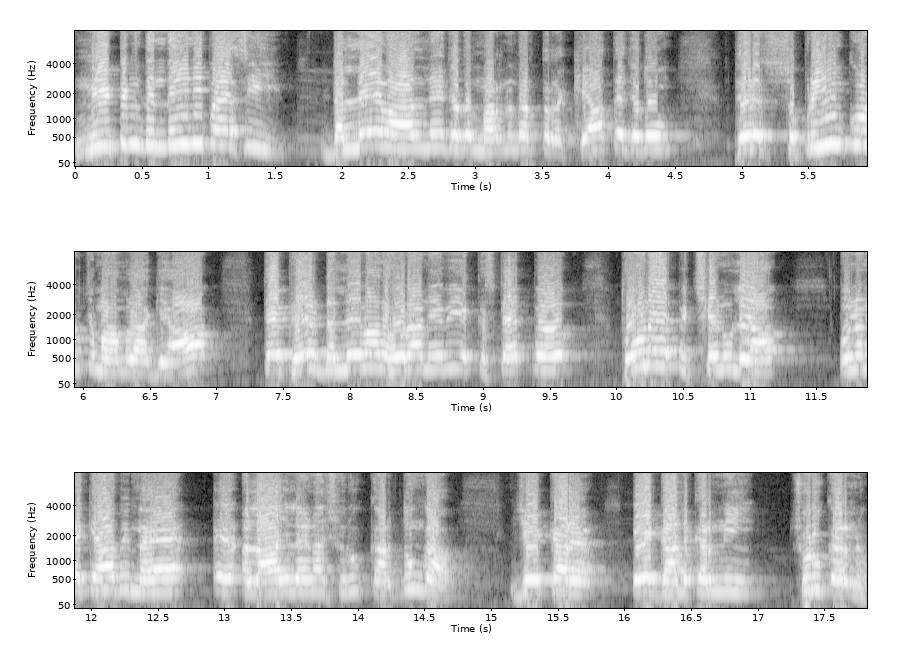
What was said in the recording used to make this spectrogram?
ਮੀਟਿੰਗ ਦਿੰਦੇ ਹੀ ਨਹੀਂ ਪਏ ਸੀ। ਡੱਲੇਵਾਲ ਨੇ ਜਦੋਂ ਮਰਨ ਵਰਤ ਰੱਖਿਆ ਤੇ ਜਦੋਂ ਫਿਰ ਸੁਪਰੀਮ ਕੋਰਟ 'ਚ ਮਾਮਲਾ ਗਿਆ ਤੇ ਫਿਰ ਡੱਲੇਵਾਲ ਹੋਰਾਂ ਨੇ ਵੀ ਇੱਕ ਸਟੈਪ ਥੋੜਾ ਪਿੱਛੇ ਨੂੰ ਲਿਆ। ਉਹਨਾਂ ਨੇ ਕਿਹਾ ਵੀ ਮੈਂ ਇਹ ਇਲਾਜ ਲੈਣਾ ਸ਼ੁਰੂ ਕਰ ਦੂੰਗਾ, ਜੇਕਰ ਇਹ ਗੱਲ ਕਰਨੀ ਸ਼ੁਰੂ ਕਰਨ।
